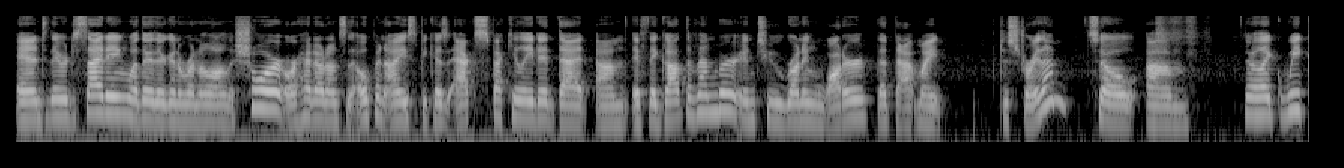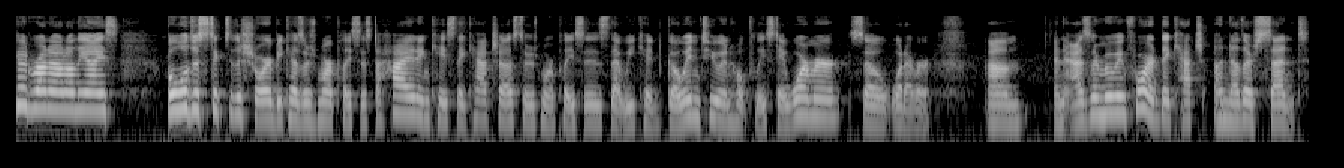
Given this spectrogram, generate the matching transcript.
And they were deciding whether they're going to run along the shore or head out onto the open ice because Ax speculated that um, if they got the Venber into running water, that that might destroy them. So um, they're like, we could run out on the ice, but we'll just stick to the shore because there's more places to hide in case they catch us. There's more places that we could go into and hopefully stay warmer. So whatever. Um, and as they're moving forward, they catch another scent,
